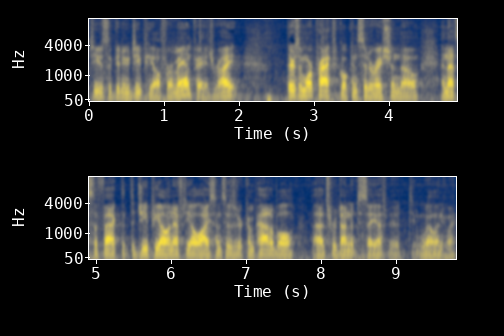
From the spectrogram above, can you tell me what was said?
to use the GNU GPL for a man page, right? There's a more practical consideration, though, and that's the fact that the GPL and FDL licenses are compatible. Uh, it's redundant to say, F- well, anyway,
